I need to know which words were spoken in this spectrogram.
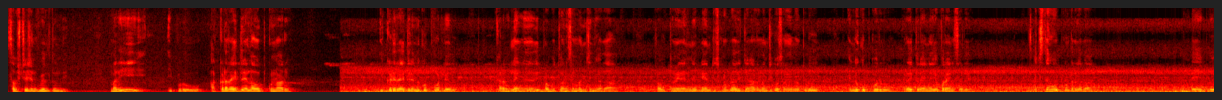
సబ్స్టేషన్కి వెళ్తుంది. మరి ఇప్పుడు అక్కడ రైతులు ఎలా ఒప్పుకున్నారు? ఇక్కడి రైతులు ఎందుకు ఒప్పుకోవట్లేదు? కరెంట్ లైన్ అనేది ప్రభుత్వానికి సంబంధించింది కదా. ప్రభుత్వం ఏదైనా నిర్ణయం తీసుకున్నప్పుడు అది జనాల మంచి కోసం అయినప్పుడు ఎందుకు ఒప్పుకోరు రైతులైనా ఎవరైనా సరే? ఖచ్చితంగా ఒప్పుకుంటారు కదా. అంటే ఇప్పుడు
